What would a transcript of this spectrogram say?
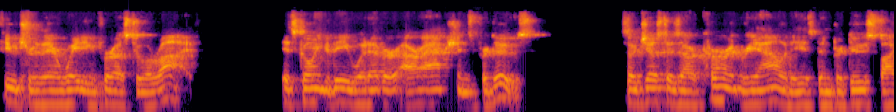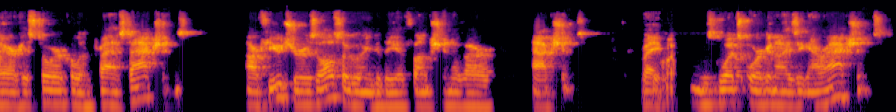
future there waiting for us to arrive. It's going to be whatever our actions produce. So, just as our current reality has been produced by our historical and past actions, our future is also going to be a function of our actions. Right. Is what's organizing our actions.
